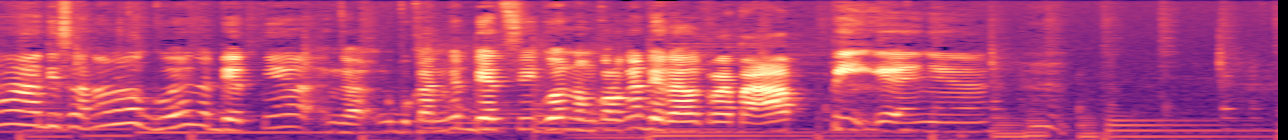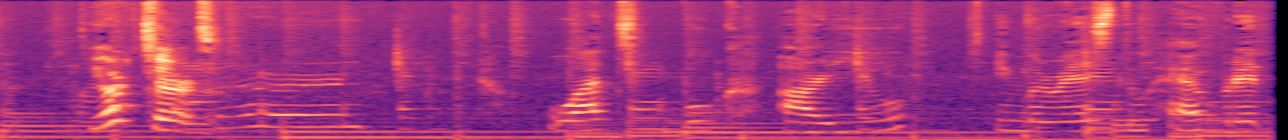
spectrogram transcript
nah di sana lo gue ngedate nya nggak bukan ngedate sih gue nongkrongnya di rel kereta api kayaknya your turn Turn. What book are you embarrassed to have read?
